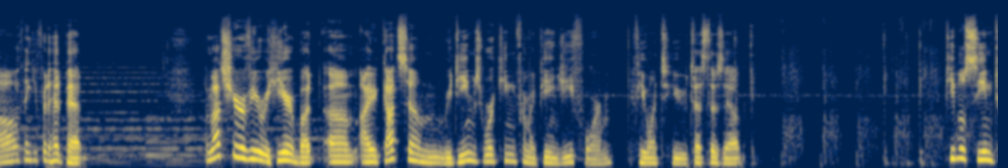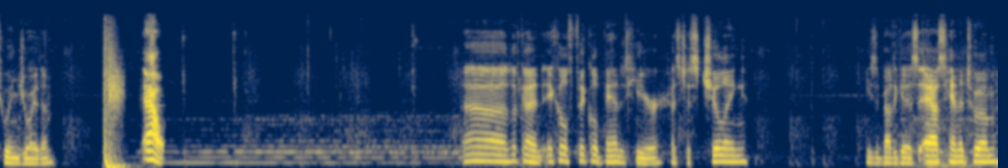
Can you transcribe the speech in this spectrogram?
Oh, thank you for the head pat. I'm not sure if you were here, but um, I got some redeems working for my PNG form, if you want to test those out. People seem to enjoy them. Ow! Uh, look at an ickle fickle bandit here that's just chilling. He's about to get his ass handed to him.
